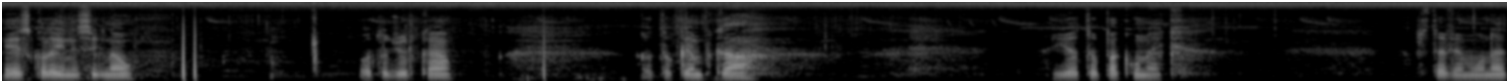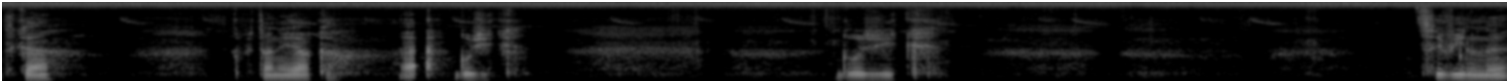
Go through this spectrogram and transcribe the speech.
Jest kolejny sygnał. Oto dziurka. Oto kępka. I oto pakunek. Wstawiam monetkę. Pytanie jaka? E, guzik. Guzik. Cywilny.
